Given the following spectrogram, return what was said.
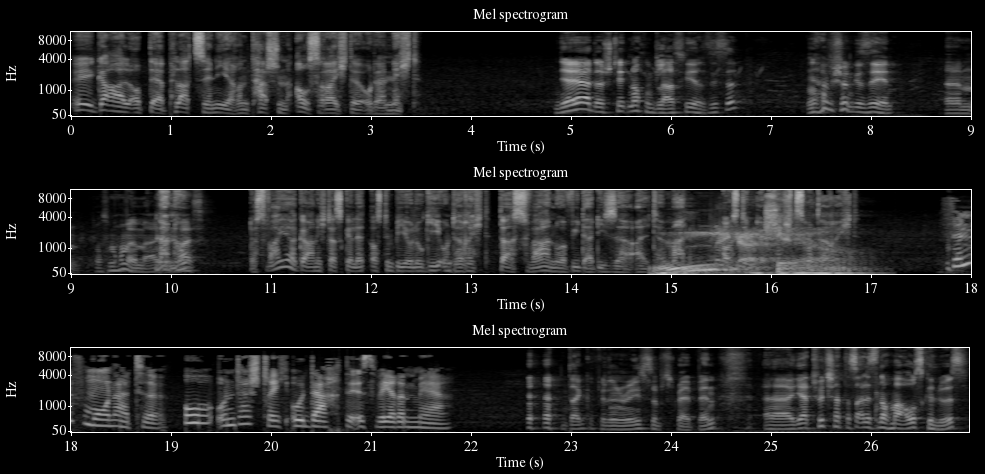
Egal, ob der Platz in ihren Taschen ausreichte oder nicht. Ja, ja, da steht noch ein Glas hier, siehst du? Ja, hab ich schon gesehen. Ähm, was machen wir mal? Nano, das war ja gar nicht das Skelett aus dem Biologieunterricht. Das war nur wieder dieser alte Mann aus dem Geschichtsunterricht. Fünf Monate. O unterstrich O dachte, es wären mehr. Danke für den Resubscribe, Ben. Äh, ja, Twitch hat das alles nochmal ausgelöst,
